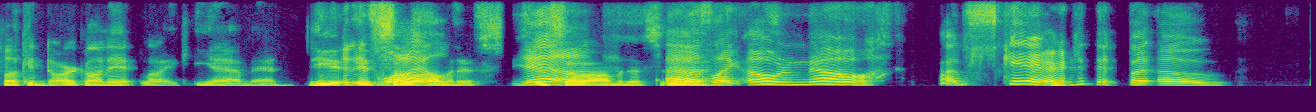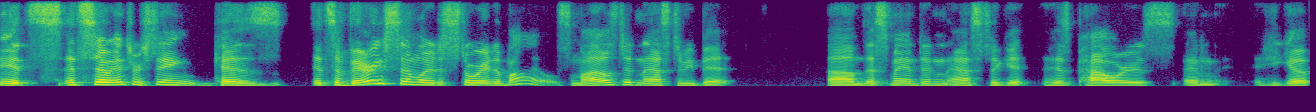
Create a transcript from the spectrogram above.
fucking dark on it, like, yeah, man. He it, it's, it's so ominous. Yeah. It's so ominous. Yeah. I was like, oh no, I'm scared. but um it's it's so interesting because it's a very similar story to Miles. Miles didn't ask to be bit. Um, this man didn't ask to get his powers, and he go.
